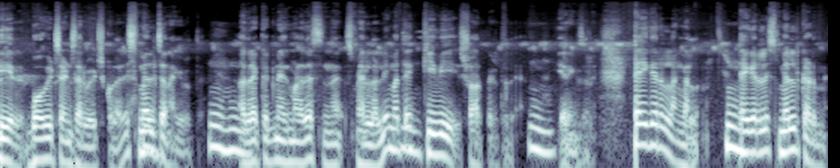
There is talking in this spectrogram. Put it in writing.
ಡೀರ್ ಬೋವಿಟ್ಸ್ ಅಂಡ್ ಸರ್ವಿಟ್ಸ್ಗಳಲ್ಲಿ ಸ್ಮೆಲ್ ಚೆನ್ನಾಗಿರುತ್ತೆ. ಅದು ರೆಕಗ್ನೈಸ್ ಮಾಡಿದ್ರೆ ಸ್ಮೆಲ್ ಅಲ್ಲಿ ಮತ್ತೆ ಕಿವಿ ಶಾರ್ಪ್ ಇರ್ತದೆ ಇಯರಿಂಗ್ಸ್ ಅಲ್ಲಿ. ಟೈಗರ್ ಅಲ್ಲಿ ಹಂಗಲ್ಲ. ಟೈಗರ್ ಅಲ್ಲಿ ಸ್ಮೆಲ್ ಕಡಿಮೆ.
